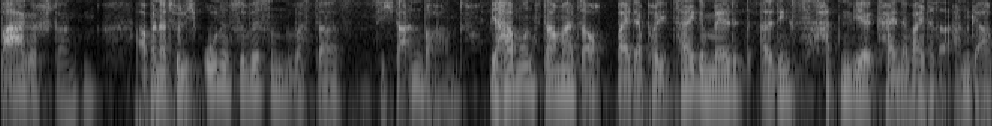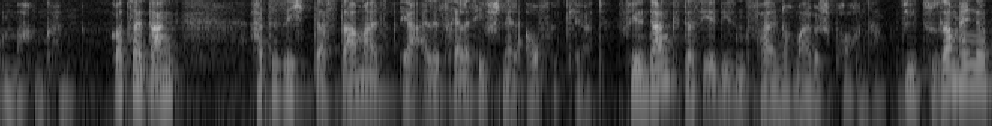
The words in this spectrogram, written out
Bar gestanden, aber natürlich ohne zu wissen, was da sich da anbahnt. Wir haben uns damals auch bei der Polizei gemeldet, allerdings hatten wir keine weiteren Angaben machen können. Gott sei Dank hatte sich das damals ja alles relativ schnell aufgeklärt. Vielen Dank, dass ihr diesen Fall nochmal besprochen habt. Die Zusammenhänge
